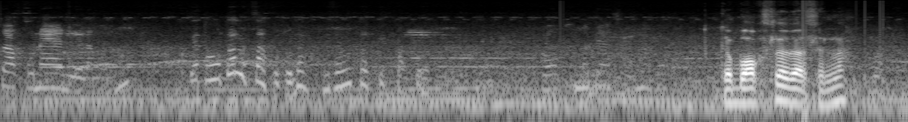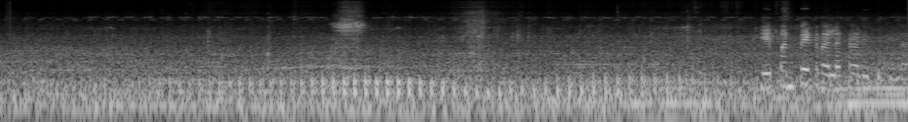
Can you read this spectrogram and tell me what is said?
चाकू नाही आणलेला म्हणून त्यात होता ना चाकू तुला तिथं होता ते चाकू. बॉक्समध्ये असेल ना त्या बॉक्सलाच असेल ना हे पण पेटवायला काढे तिला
